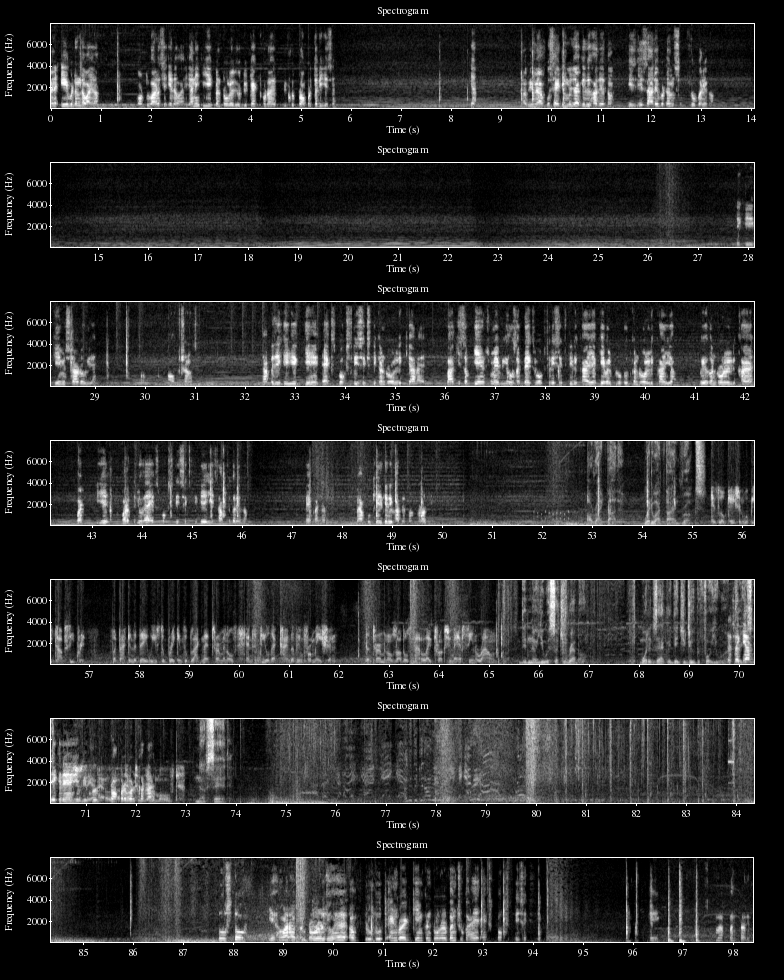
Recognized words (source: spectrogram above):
मैंने ए बटन दबाया और दोबारा से ए दबाया। यानी कि ये कंट्रोलर जो डिटेक्ट हो रहा है बिल्कुल प्रॉपर तरीके से। क्या अभी मैं आपको सेटिंग में जाके दिखा देता हूँ कि ये सारे बटन शो करेगा। देखिए गेम स्टार्ट हो गया ऑप्शंस यहाँ पे देखिए ये गेम Xbox 360 कंट्रोल लिख के आ रहा है। बाकी सब गेम्स में भी हो सकता है Xbox 360 लिखा है या केवल ब्लूटूथ कंट्रोल लिखा है या वे कंट्रोलर लिखा है। बट ये फ़र्क जो है Xbox 360 के ही हिसाब से करेगा। बैक आ जाते मैं आपको खेल के दिखा देता हूँ थोड़ा game All right, father. Where do I find Rooks? His location will be top secret. But back in the day, we used to break into BlackNet terminals and steal that kind of information. The terminals are those satellite trucks you may have seen around. Didn't know you were such a rebel. What exactly did you do before you were a जैसा कि आप priest? देख रहे हैं ये Just say बिल्कुल I've had a lot of proper work कर tattoos रहा है removed. Enough said. दोस्तों, ये हमारा कंट्रोलर जो है अब ब्लूटूथ एंड्रॉयड गेम कंट्रोलर बन चुका है 360 ओके मैं बंद कर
